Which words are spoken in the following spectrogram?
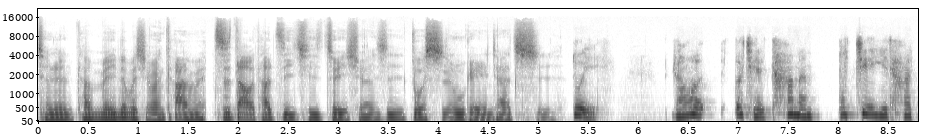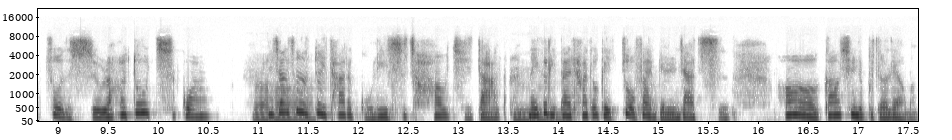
承认他没那么喜欢他们，知道他自己其实最喜欢是做食物给人家吃。对，然后而且他们不介意他做的食物，然后都吃光。你知道这个对他的鼓励是超级大的，嗯、每个礼拜他都可以做饭给人家吃，哦，高兴的不得了嘛。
